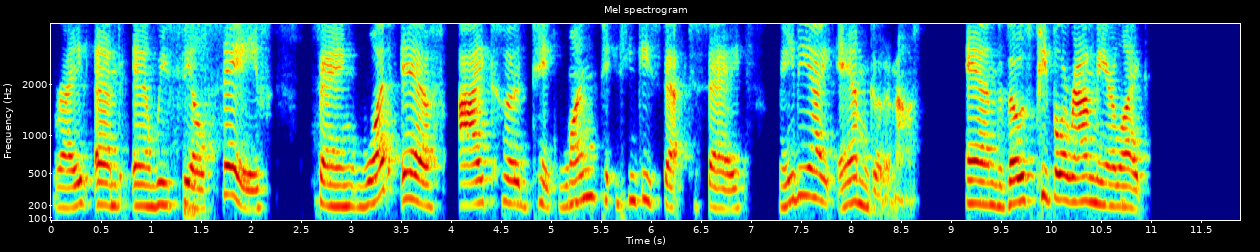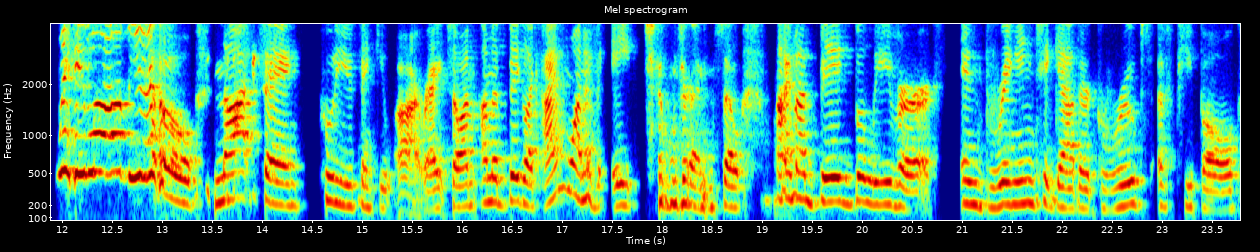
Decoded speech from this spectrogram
right? And and we feel safe saying, what if I could take one pinky step to say, maybe I am good enough. And those people around me are like, we love you, not saying, who do you think you are? Right. So I'm, I'm a big, like, I'm one of eight children. So I'm a big believer in bringing together groups of people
